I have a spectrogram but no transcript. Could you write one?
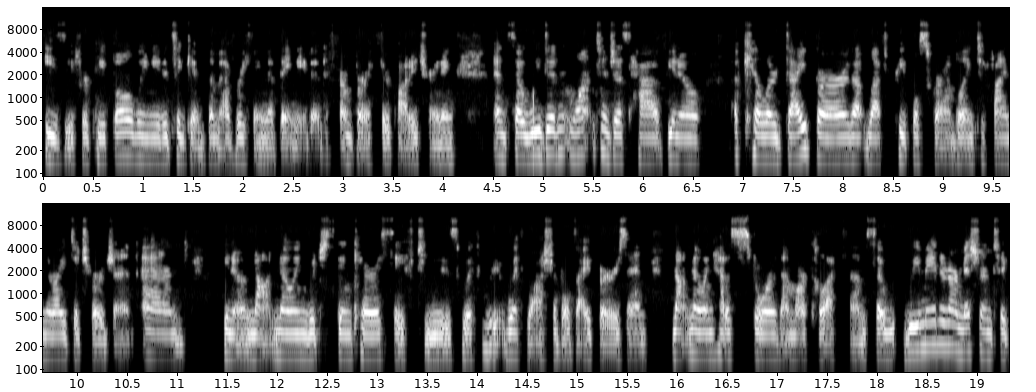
easy for people, we needed to give them everything that they needed from birth through potty training. And so we didn't want to just have, you know, a killer diaper that left people scrambling to find the right detergent and you know, not knowing which skincare is safe to use with with washable diapers and not knowing how to store them or collect them. So we made it our mission to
